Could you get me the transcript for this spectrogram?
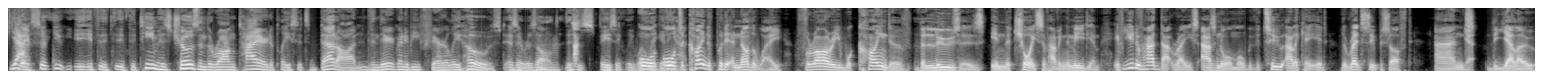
Yeah, They- so you if the, if the team has chosen the wrong tire to place its bet on, then they're going to be fairly hosed as a result. Mhm. This is basically what Or, getting or to at. kind of put it another way, Ferrari were kind of the losers in the choice of having the medium. If you'd have had that race as normal with the two allocated, the red super soft and Yeah. the yellow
